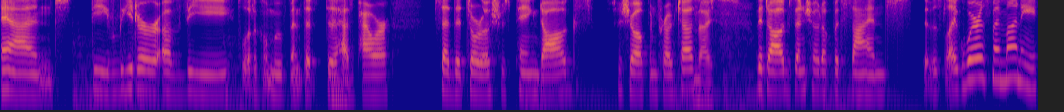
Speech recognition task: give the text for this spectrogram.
And the leader of the political movement that, that has power said that Soros was paying dogs to show up and protest. Nice. The dogs then showed up with signs that was like, Where's my money?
